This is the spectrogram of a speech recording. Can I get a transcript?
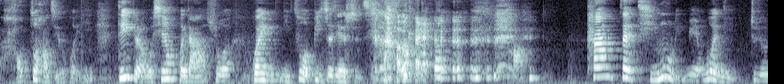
好做好几个回应。第一个，我先回答说关于你作弊这件事情。OK，好，他在题目里面问你，就是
